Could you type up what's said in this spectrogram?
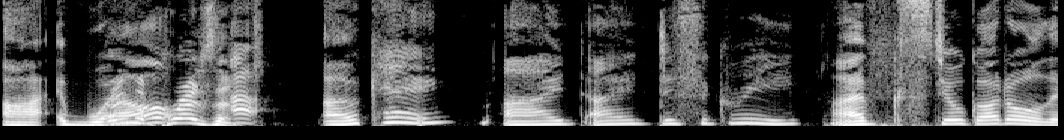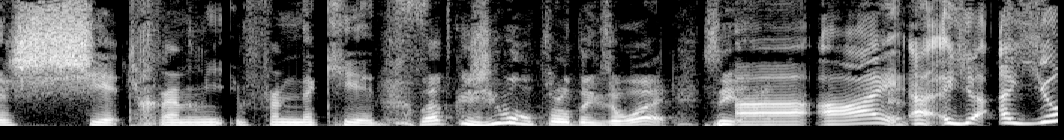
Uh, well, present. uh, okay, I I disagree. I've still got all this shit from from the kids. Well, that's because you won't throw things away. See, Uh, I uh, you're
